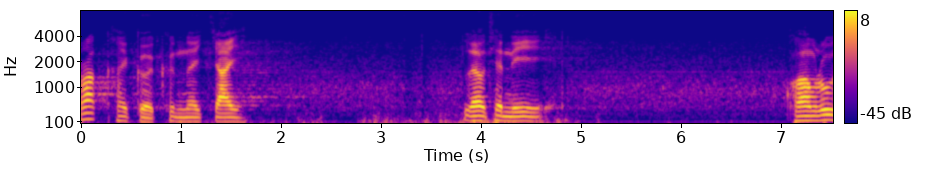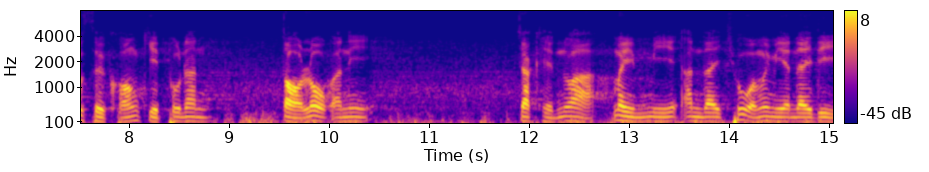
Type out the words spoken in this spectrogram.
รักให้เกิดขึ้นในใจ แล้วเช่นนี้ ความรู้สึกของจิตผู้นั้นต่อโลกอันนี้ จะเห็นว่าไม่มีอันใดชั่วไม่มีอันใดดี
